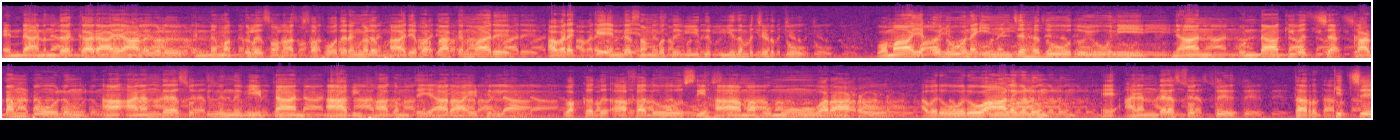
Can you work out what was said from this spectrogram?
എന്റെ അനന്തരക്കാരായ ആളുകൾ എന്റെ മക്കൾ സഹോദരങ്ങൾ ഭാര്യ ഭർത്താക്കന്മാര് അവരൊക്കെ എന്റെ സമ്പത്ത് വീതം വെച്ചെടുത്തു. ഞാൻ ഉണ്ടാക്കി വെച്ച കടം പോലും ആ അനന്തര സ്വത്തിൽ നിന്ന് വീട്ടാൻ ആ വിഭാഗം തയ്യാറായിട്ടില്ല. അവർ ഓരോ ആളുകളും അനന്തര സ്വത്ത് തർക്കിച്ച്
